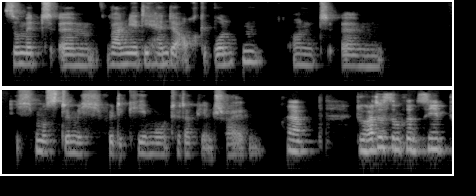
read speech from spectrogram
Somit ähm, waren mir die Hände auch gebunden und ähm, ich musste mich für die Chemotherapie entscheiden. Ja, du hattest im Prinzip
